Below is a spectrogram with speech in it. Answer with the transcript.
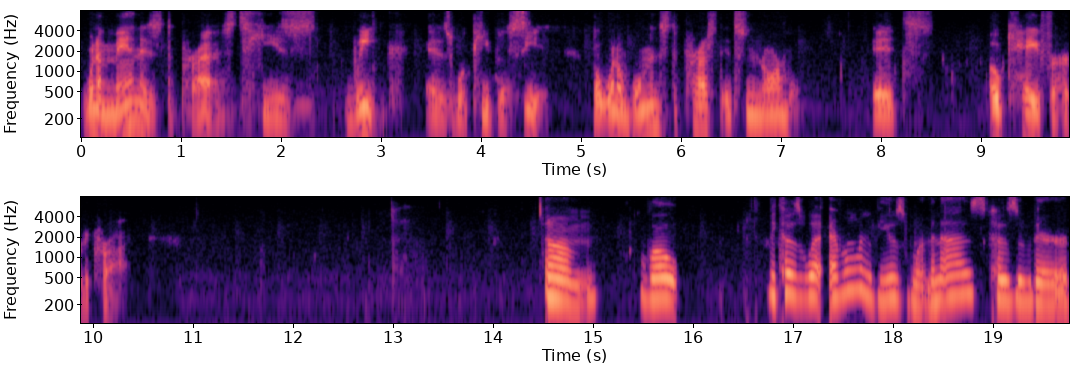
when a man is depressed, he's weak, is what people see it. But when a woman's depressed, it's normal. It's okay for her to cry. Um, well, because what everyone views women as, because of their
